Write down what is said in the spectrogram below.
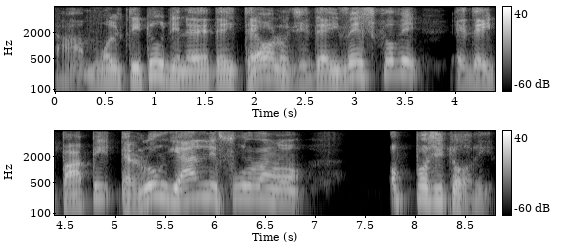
la moltitudine dei teologi, dei vescovi e dei papi per lunghi anni furono oppositori,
